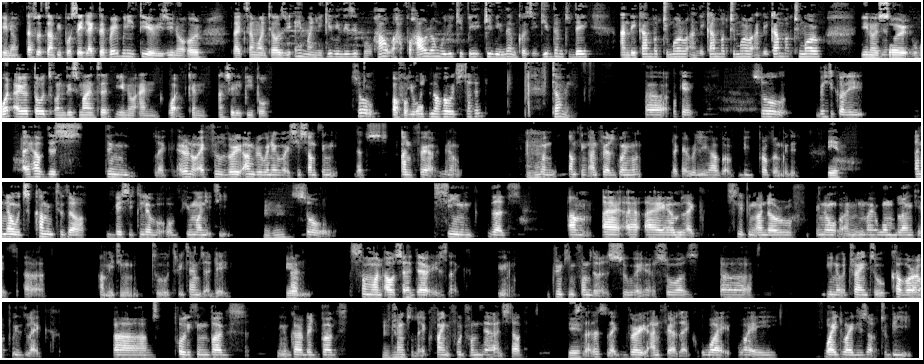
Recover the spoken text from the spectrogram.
You know, that's what some people say. Like there are very many theories, you know, or like someone tells you, "Hey man, you're giving these people how for how long will you keep giving them? Because you give them today, and they come back tomorrow, and they come back tomorrow, and they come back tomorrow." You know, Yeah. so what are your thoughts on this mindset? You know, and what can actually people so off of you that? want to know how it started Tell me. Uh, okay. So basically, I have this thing like I don't know. I feel very angry whenever I see something that's unfair. You know, hmm when something unfair is going on, like I really have a big problem with it. Yeah. And now it's coming to the basic level of humanity. hmm So seeing that um I I, I am like sleeping under a roof, you know, I'm in my warm blanket, uh I'm eating two, three times a day. Yeah. And someone outside there is like, you know, drinking from the sewer sewers, uh you know, trying to cover up with like uh polythene bags, you know, garbage bags, hmm trying to like find food from there and stuff. Yeah. It's like, that's like very unfair. Like why why why do I deserve to be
